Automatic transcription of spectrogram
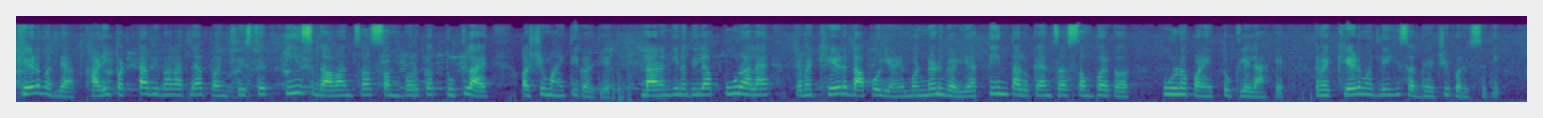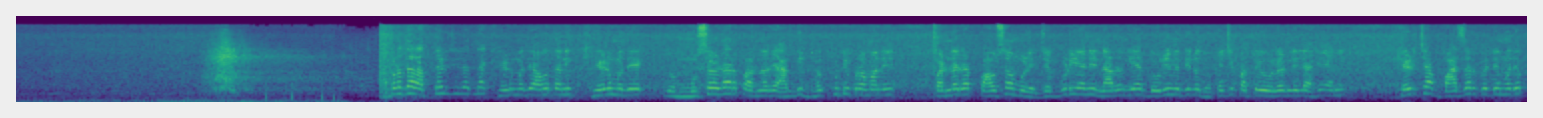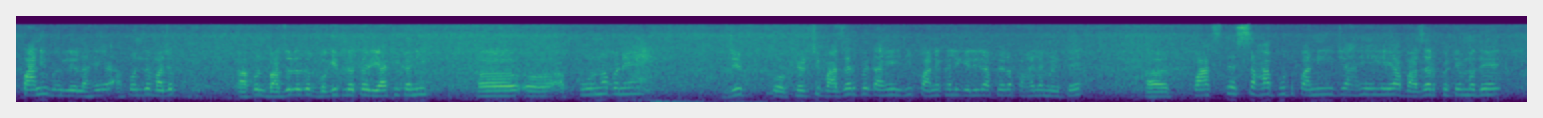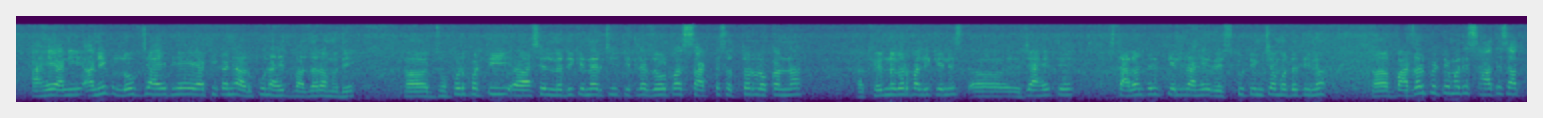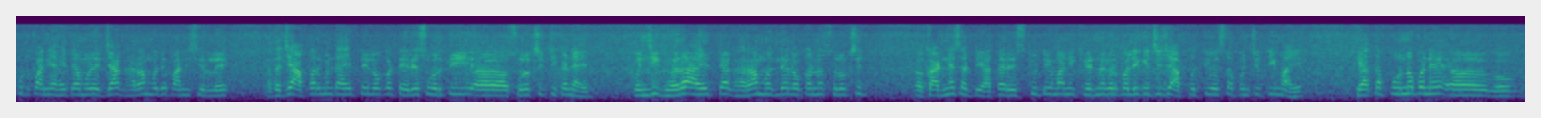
खेडमधल्या खाडीपट्टा विभागातल्या पंचवीस ते तीस गावांचा संपर्क तुटलाय अशी माहिती कळते नारंगी नदीला पूर आलाय. त्यामुळे खेड दापोली आणि मंडणगड या तीन तालुक्यांचा संपर्क पूर्णपणे तुटलेला आहे. त्यामुळे खेडमधली ही सध्याची परिस्थिती. आपण आता रत्नागिरी जिल्ह्यातल्या खेडमध्ये आहोत आणि खेडमध्ये मुसळधार पडणाऱ्या अगदी ढगफुटीप्रमाणे पडणाऱ्या पावसामुळे जगबुडी आणि नारंगी या दोन्ही नदीनं धोक्याची पातळी ओलांडलेली आहे आणि खेडच्या बाजारपेठेमध्ये पाणी भरलेलं आहे. आपण जर माझ्या आपण बाजूला जर बघितलं तर या ठिकाणी पूर्णपणे जी खेडची बाजारपेठ आहे ही पाण्याखाली गेलेली आपल्याला पाहायला मिळते. पाच ते सहा फूट पाणी जे आहे हे या बाजारपेठेमध्ये आहे आणि अनेक लोक जे आहेत हे या ठिकाणी अडकून आहेत बाजारामध्ये. झोपडपट्टी असेल नदी किनारची तिथल्या जवळपास साठ ते सत्तर लोकांना खेड नगरपालिकेने जे आहे ते स्थलांतरित केलेलं आहे रेस्क्यू टीमच्या मदतीनं. बाजारपेठेमध्ये सहा ते सात फूट पाणी आहे त्यामुळे ज्या घरामध्ये पाणी शिरले आता जे अपार्टमेंट आहेत ते लोक टेरेसवरती सुरक्षित ठिकाणी आहेत. पण जी घरं आहेत त्या घरामधल्या लोकांना सुरक्षित काढण्यासाठी आता रेस्क्यू टीम आणि खेड नगरपालिकेची जी आपत्ती व्यवस्थापनची टीम आहे हे आता पूर्णपणे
